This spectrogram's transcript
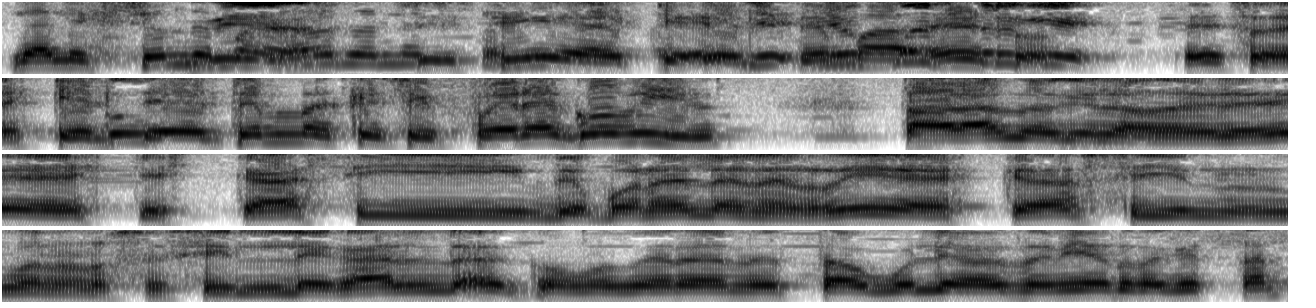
la elección de Mira, palabras. la Sí, sí, es que el Yo- tema, eso, que- eso, es que el, tema es que si fuera COVID, está hablando que lo de es que es casi, de ponerla en el ring, es casi, bueno, no sé si legal, como era en estado culiados de mierda que están,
